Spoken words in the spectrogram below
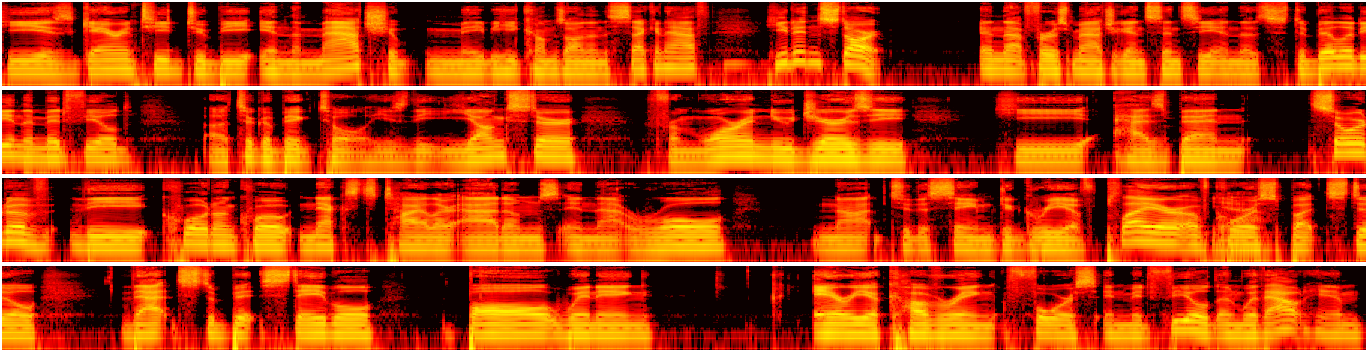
He is guaranteed to be in the match. Maybe he comes on in the second half. He didn't start in that first match against Cincy, and the stability in the midfield uh, took a big toll. He's the youngster from Warren, New Jersey. He has been sort of the quote unquote next Tyler Adams in that role, not to the same degree of player, of Yeah. course, but still that st- stable, ball winning, area covering force in midfield. And without him,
